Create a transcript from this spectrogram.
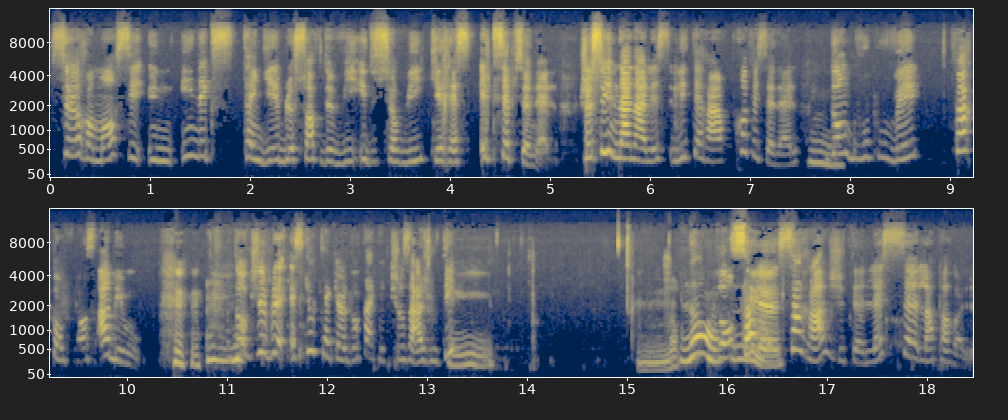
ce roman, c'est une inextinguible soif de vie et de survie qui reste exceptionnelle. Je suis une analyste littéraire professionnelle, Hmm. donc vous pouvez faire confiance à mes mots. donc, je vais. Est-ce que quelqu'un d'autre a quelque chose à ajouter? Oui. Non. Non, Donc, ça euh, va. Sarah, je te laisse la parole.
